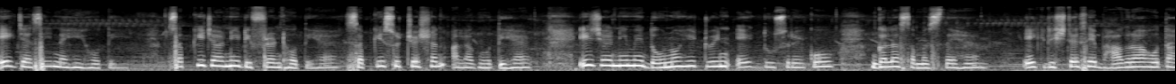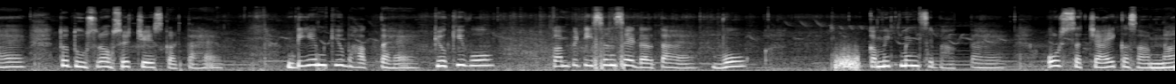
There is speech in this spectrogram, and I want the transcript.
एक जैसी नहीं होती। सबकी जर्नी डिफरेंट होती है, सबकी सिचुएशन अलग होती है। इस जर्नी में दोनों ही ट्विन एक दूसरे को गलत समझते हैं। एक रिश्ते से भाग रहा होता है तो दूसरा उसे चेस करता है। डीएम क्यों भागता है? क्योंकि वो कंपटीशन से डरता है, वो कमिटमेंट से भागता है। और सच्चाई का सामना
